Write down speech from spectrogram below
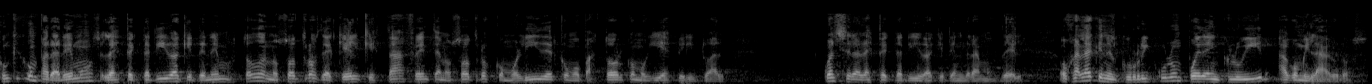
¿Con qué compararemos la expectativa que tenemos todos nosotros de aquel que está frente a nosotros como líder, como pastor, como guía espiritual? ¿Cuál será la expectativa que tendremos de él? Ojalá que en el currículum pueda incluir hago milagros.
